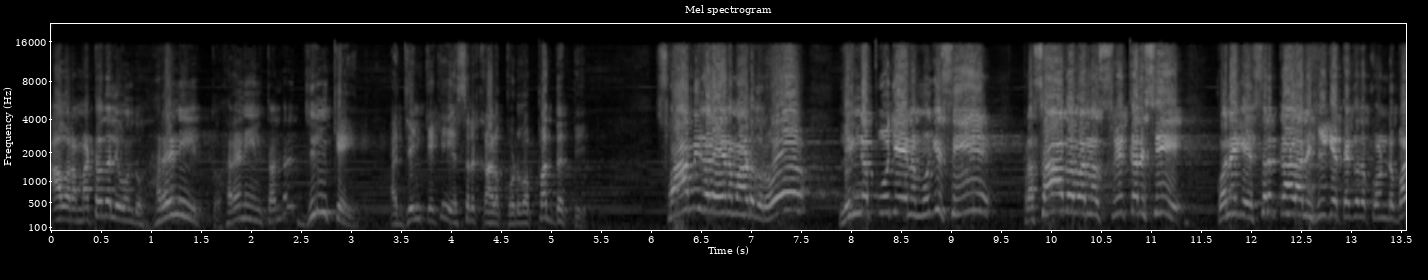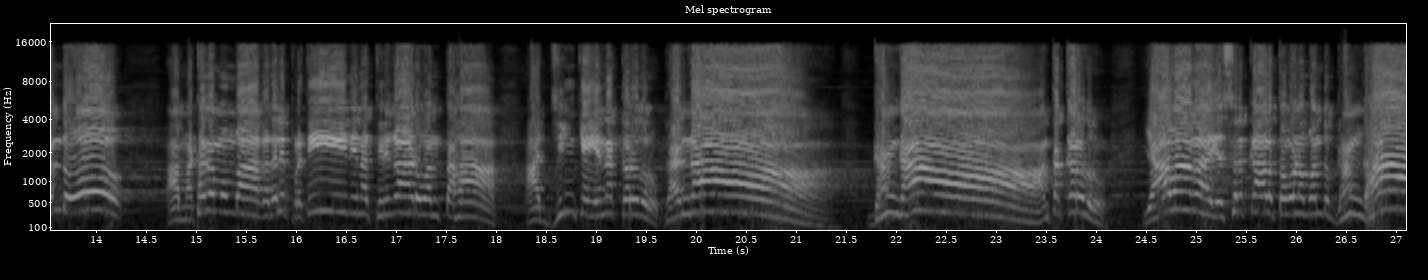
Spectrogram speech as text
ಅವರ ಮಠದಲ್ಲಿ ಒಂದು ಹರಣಿ ಇತ್ತು. ಹರಣಿ ಅಂತಂದ್ರೆ ಜಿಂಕೆ ಇತ್ತು. ಆ ಜಿಂಕೆಗೆ ಹೆಸರು ಕಾಳು ಕೊಡುವ ಪದ್ಧತಿ. ಸ್ವಾಮಿಗಳೇನು ಮಾಡಿದ್ರು? ಲಿಂಗ ಪೂಜೆಯನ್ನು ಮುಗಿಸಿ ಪ್ರಸಾದವನ್ನು ಸ್ವೀಕರಿಸಿ ಕೊನೆಗೆ ಹೆಸರು ಕಾಳನ್ನು ಹೀಗೆ ತೆಗೆದುಕೊಂಡು ಬಂದು ಆ ಮಠದ ಮುಂಭಾಗದಲ್ಲಿ ಪ್ರತಿದಿನ ತಿರುಗಾಡುವಂತಹ ಆ ಜಿಂಕೆಯನ್ನು ಕರೆದರು. ಗಂಗಾ! ಗಂಗಾ! ಅಂತ ಕರೆದರು. ಯಾವಾಗ ಹೆಸರು ಕಾಳು ತಗೊಂಡು ಬಂದು ಗಂಗಾ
